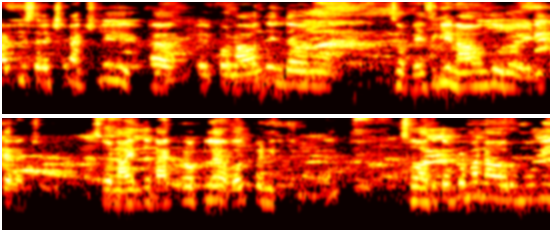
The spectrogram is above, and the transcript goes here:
ஆர்டிஸ்ட் செலெக்ஷன் ஆக்சுவலி இப்போ நான் வந்து இந்த ஒரு ஸோ பேசிக்கலி நான் வந்து ஒரு எடிட்டர் ஆக்சுவலி ஸோ நான் இந்த பேக்ட்ராப்பில் ஒர்க் பண்ணியிருக்கேன். ஸோ அதுக்கப்புறமா நான் ஒரு மூவி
